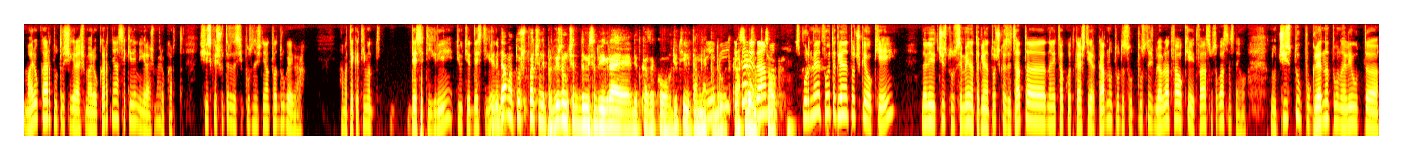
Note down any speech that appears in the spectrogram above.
Марио Карт, утре ще играеш Марио Карт, няма всеки ден да играеш Марио Карт. Ще искаш утре да си пуснеш някаква друга игра. Ама те като имат 10 игри, ти от тия 10 игри... Еми. Да, ма точно това, че не предвиждам, че да ми се доиграе, дето каза Call of Duty или там някаква друга така, така сериозна да, ама, Според мен твоята гледна точка е окей. Okay. Нали, чисто семейната гледна точка с децата, нали, това, което кажеш ти аркадното, да се отпуснеш, бля, бля, това е окей, това съм съгласен с него. Но чисто погледнато нали, от а,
